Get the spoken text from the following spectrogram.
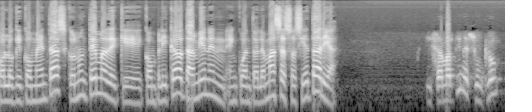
por lo que comentas, con un tema de que complicado también en, en cuanto a la masa societaria. Y San Martín es un club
